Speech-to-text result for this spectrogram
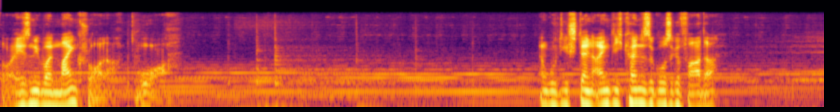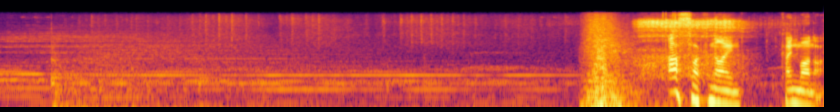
Boah, hier sind überall Minecrawler. Boah. Na gut, die stellen eigentlich keine so große Gefahr dar. Ah, fuck, nein. Kein Mana.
